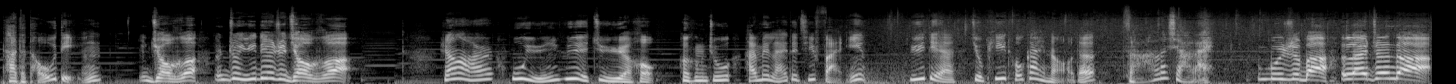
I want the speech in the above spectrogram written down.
他的头顶。巧合，这一定是巧合。然而，乌云越聚越厚，哼哼猪还没来得及反应，雨点就劈头盖脑的砸了下来。不是吧？来真的！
